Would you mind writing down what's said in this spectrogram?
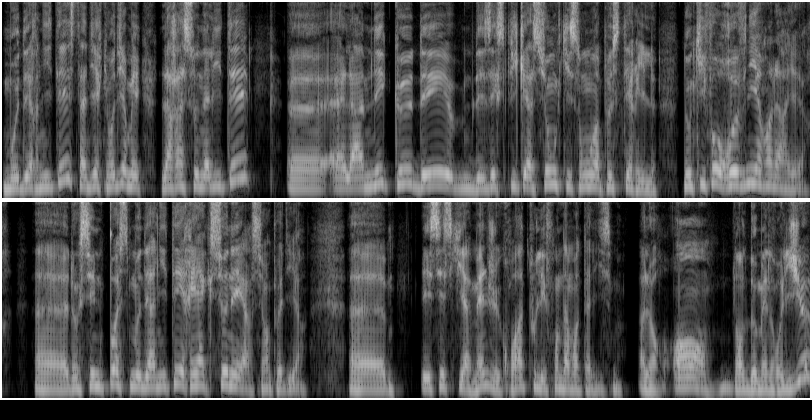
modernité, c'est-à-dire qu'ils vont dire mais la rationalité, euh, elle a amené que des, des, explications qui sont un peu stériles. Donc il faut revenir en arrière. Euh, donc c'est une postmodernité réactionnaire, si on peut dire. Euh, et c'est ce qui amène, je crois, tous les fondamentalismes. Alors, en, dans le domaine religieux,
